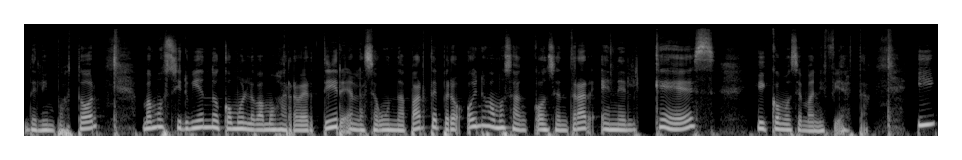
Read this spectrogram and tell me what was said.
del, impostor. Vamos a ir viendo cómo lo vamos a revertir en la segunda parte, pero hoy nos vamos a concentrar en el qué es y cómo se manifiesta. Y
